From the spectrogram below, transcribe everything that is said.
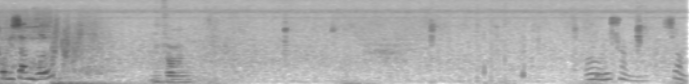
Forty-seven blue. I'm coming. Oh, he's trying to some.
